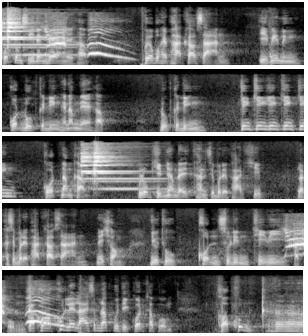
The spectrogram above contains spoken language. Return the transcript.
กดตรงสีแดงๆเลยครับ เพื่อบ่ให้พลาดข่าวสาร อีกนิดนึงกดรูปกระดิ่งให้น้ำแน่ครับ รูปกระดิ่ง กิ้งกิ้งกิ้งกิ้งกิ้งกดน้ำครับโลกคลิปย่ำได้ทันสิบริพาดคลิป แล้วก็สิบริพาดข่าวสารในช่อง YouTube คนสุรินทีวีครับผมก็ขอบคุณหลาย ๆสำหรับผู้ติดกดครับผม ขอบคุณครับ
